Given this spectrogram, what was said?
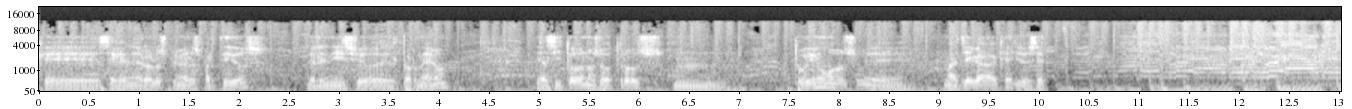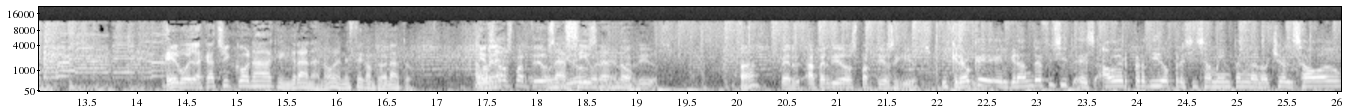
que se generó en los primeros partidos del inicio del torneo. Y así todos nosotros mm, tuvimos eh, más llegada que ellos. El Boyacá Chico nada que engrana, ¿no? En este campeonato. Tiene Una- dos partidos unas sí, seguidos unas eh, no. perdidos. ¿Ah? Per- ha perdido dos partidos seguidos. Y creo que el gran déficit es haber perdido precisamente en la noche del sábado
